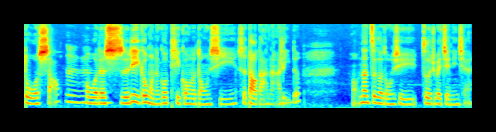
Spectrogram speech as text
多少，嗯我的实力跟我能够提供的东西是到达哪里的。哦，那这个东西这个就被鉴定起来。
